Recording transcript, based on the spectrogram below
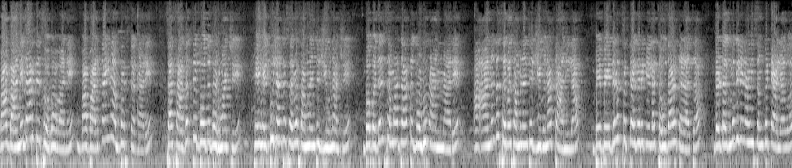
बा बाणेदार ते स्वभावाने बा बारकाईने अभ्यास करणारे सा साधक ते बौद्ध धर्माचे हे हेतू ज्यांच्या सर्वसामान्यांच्या जीवनाचे ब बदल समाजात घडून आणणारे आनंद सर्वसामान्यांच्या जीवनात आणला बे बेदर सत्याग्रह केला चौदार तळाचा ड डगमगली नाही संकटे आल्यावर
